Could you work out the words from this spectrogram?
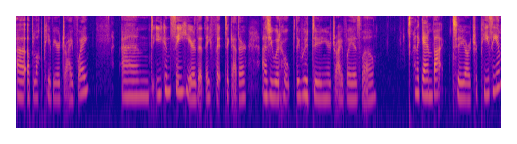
a, a block paver driveway. And you can see here that they fit together as you would hope they would do in your driveway as well. And again, back to our trapezium,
